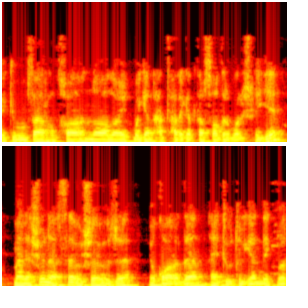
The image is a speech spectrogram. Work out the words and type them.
yoki bo'lmasa har xil noloyiq bo'lgan xatti harakatlar sodir bo'lishligi mana shu narsa o'sha o'zi yuqorida aytib o'tilgandek bir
